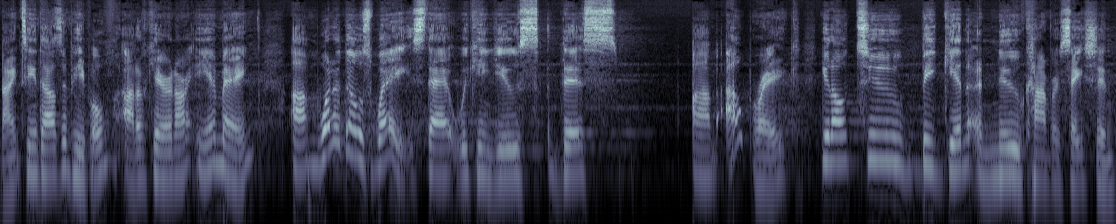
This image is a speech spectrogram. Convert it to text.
19,000 people out of care in our EMA. Um, what are those ways that we can use this um, outbreak, you know, to begin a new conversation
